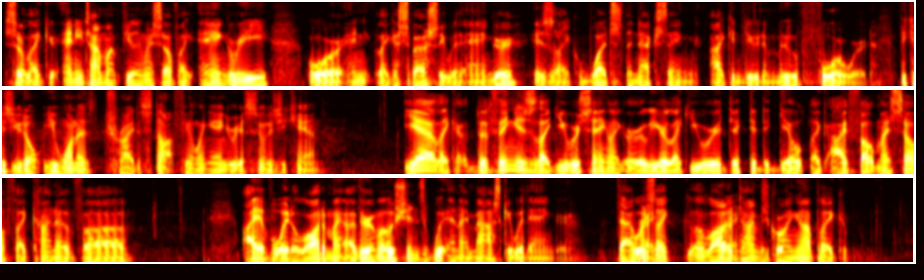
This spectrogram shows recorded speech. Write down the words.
So like anytime I'm feeling myself like angry or any like especially with anger is like what's the next thing I can do to move forward? Because you don't you want to try to stop feeling angry as soon as you can. Yeah, like the thing is like you were saying like earlier like you were addicted to guilt. Like I felt myself like kind of uh I avoid a lot of my other emotions and I mask it with anger. That was Right. like a lot Right. of times growing up like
